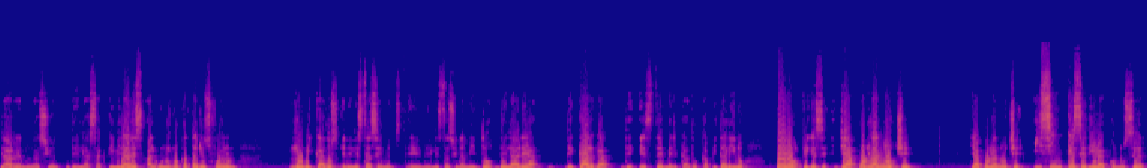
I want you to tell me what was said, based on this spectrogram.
la reanudación de las actividades. Algunos locatarios fueron reubicados en el estacionamiento del área de carga de este mercado capitalino. Pero fíjese, ya por la noche, ya por la noche y sin que se diera a conocer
